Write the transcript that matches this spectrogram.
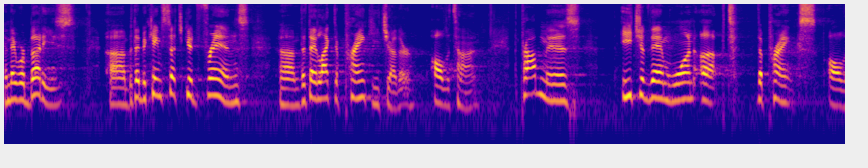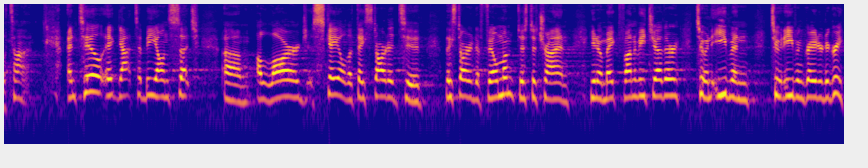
And they were buddies, uh, but they became such good friends um, that they like to prank each other all the time. The problem is, each of them one upped the pranks all the time. Until it got to be on such um, a large scale that they started to they started to film them just to try and you know make fun of each other to an even to an even greater degree.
